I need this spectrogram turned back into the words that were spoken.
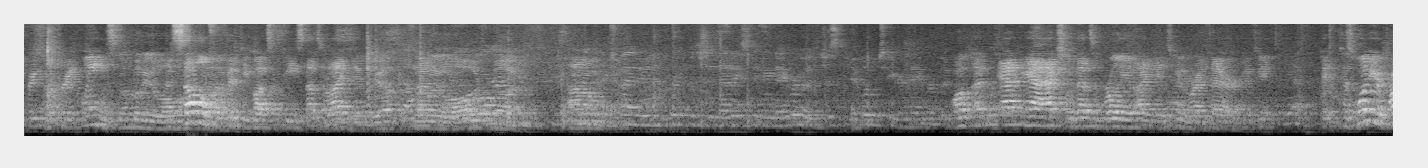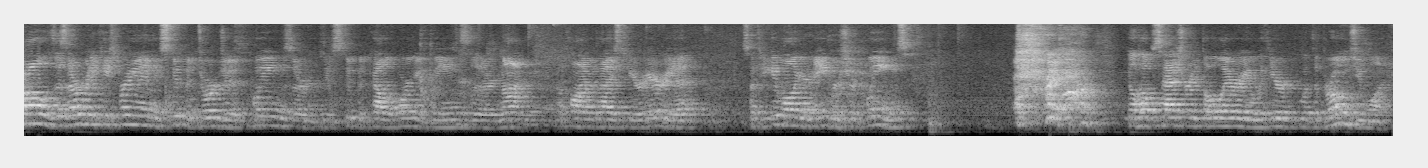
treatment-free queens. Somebody will And sell them for fifty bucks a piece, that's what I do. Yeah, somebody will always buy. Um, Trying to improve the genetics in your neighborhood, just give them to your neighborhood. Well, uh, yeah, actually, that's a brilliant idea too, right there. Because one of your problems is everybody keeps bringing in these stupid Georgia queens or these stupid California queens that are not acclimatized to your area. So if you give all your neighbors your queens, you'll help saturate the whole area with your, with the drones you want.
